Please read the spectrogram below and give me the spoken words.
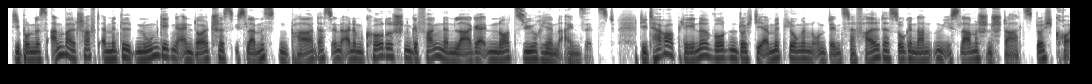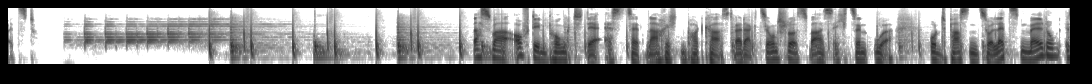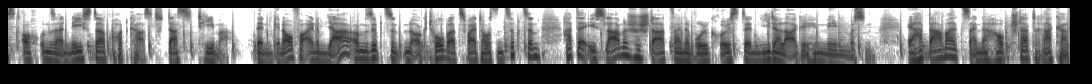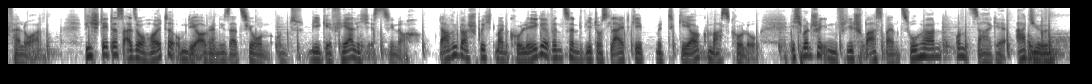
Die Bundesanwaltschaft ermittelt nun gegen ein deutsches Islamistenpaar, das in einem kurdischen Gefangenenlager in Nordsyrien einsetzt. Die Terror Terrorpläne wurden durch die Ermittlungen und den Zerfall des sogenannten Islamischen Staats durchkreuzt. Das war auf den Punkt der SZ Nachrichten Podcast. Redaktionsschluss war 16 Uhr. Und passend zur letzten Meldung ist auch unser nächster Podcast das Thema. Denn genau vor einem Jahr, am 17. Oktober 2017, hat der Islamische Staat seine wohl größte Niederlage hinnehmen müssen. Er hat damals seine Hauptstadt Raqqa verloren. Wie steht es also heute um die Organisation und wie gefährlich ist sie noch? Darüber spricht mein Kollege Vincent Vitus Leitgeb mit Georg Maskolo. Ich wünsche Ihnen viel Spaß beim Zuhören und sage Adieu.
